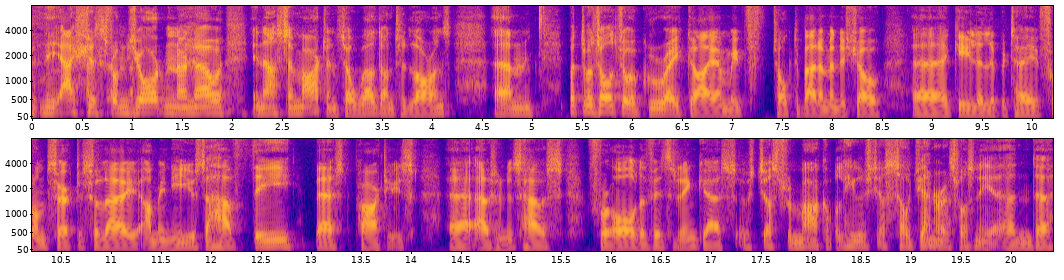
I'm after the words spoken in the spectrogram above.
the ashes from Jordan are now in Aston Martin. So well done to Lawrence. Um, but there was also a great guy, and we've talked about him in the show, uh, Guy Laliberté from Cirque du Soleil. I mean, he used to have the best parties uh, out in his house for all the visiting guests. It was just remarkable. He was just so generous, wasn't he? And uh,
